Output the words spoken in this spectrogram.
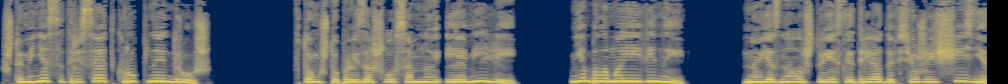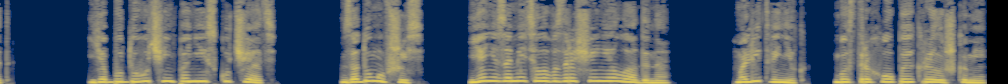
что меня сотрясает крупная дрожь. В том, что произошло со мной и Амелией, не было моей вины, но я знала, что если Дриада все же исчезнет, я буду очень по ней скучать. Задумавшись, я не заметила возвращения Ладана. Молитвенник, быстро хлопая крылышками,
